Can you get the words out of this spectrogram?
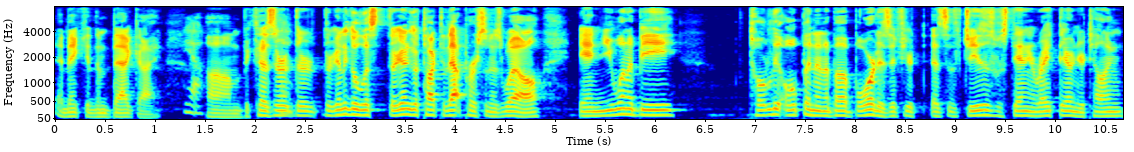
and making them bad guy Yeah. um, because they're they're they're gonna go list, they're gonna go talk to that person as well, and you want to be totally open and above board as if you're as if Jesus was standing right there and you're telling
